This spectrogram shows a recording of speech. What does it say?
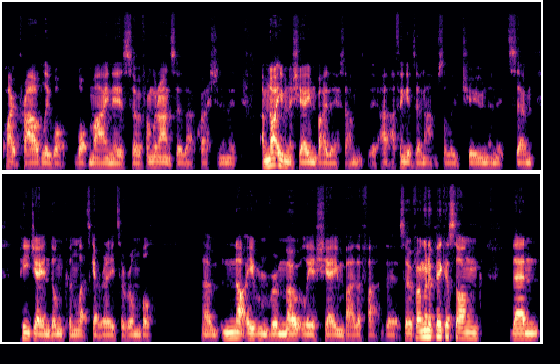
quite proudly what what mine is. So if I'm going to answer that question, and it, I'm not even ashamed by this. I'm I think it's an absolute tune, and it's um, PJ and Duncan. Let's get ready to rumble. Um, not even remotely ashamed by the fact that. So if I'm going to pick a song, then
